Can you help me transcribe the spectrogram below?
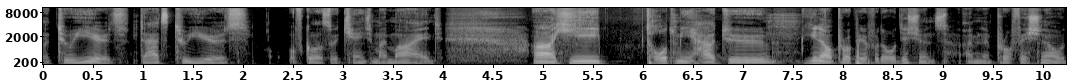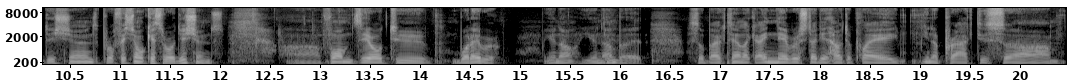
uh, two years. That's two years. Of course, it changed my mind. Uh, he taught me how to, you know, prepare for the auditions. I mean, professional auditions, professional orchestra auditions, uh, from zero to whatever, you know, you number it. So back then, like, I never studied how to play, you know, practice um,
